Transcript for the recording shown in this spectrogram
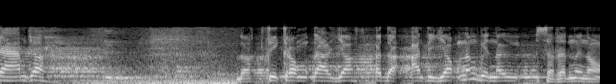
ចាមចុះដល់ទីក្រុងដាល់យ៉ោដល់អន្តយ៉ុកហ្នឹងវានៅសរិននៅនោះ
